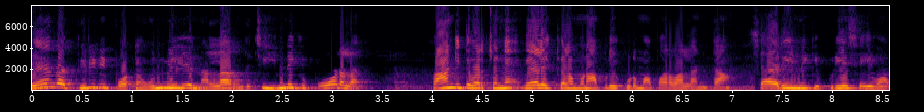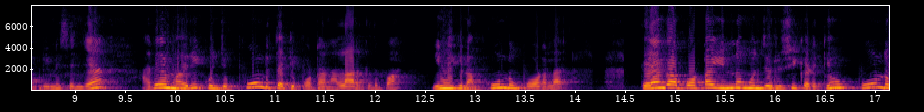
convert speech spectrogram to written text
தேங்காய் திருவி போட்டேன். உண்மையிலேயே நல்லா இருந்துச்சு. இன்றைக்கி போடலை. வாங்கிட்டு வர சொன்னேன். வேலைக்கு கிளம்புனா அப்படியே குடும்பம் பரவாயில்லன்ட்டான். சரி இன்றைக்கி இப்படியே செய்வோம் அப்படின்னு செஞ்சேன். அதே மாதிரி கொஞ்சம் பூண்டு தட்டி போட்டால் நல்லா இருக்குதுப்பா. இன்றைக்கி நான் பூண்டும் போடலை. தேங்காய் போட்டால் இன்னும் கொஞ்சம் ருசி கிடைக்கும். பூண்டு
